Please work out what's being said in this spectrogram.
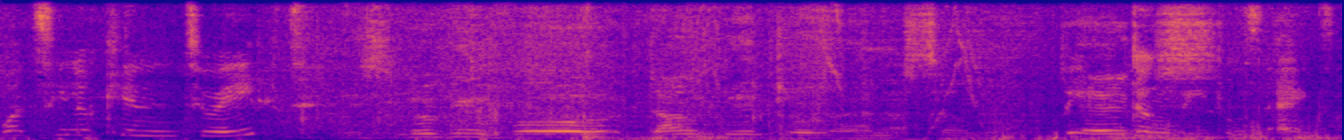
What's he looking to eat? He's looking for dung beetle and some Be- eggs. dung beetles, eggs.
